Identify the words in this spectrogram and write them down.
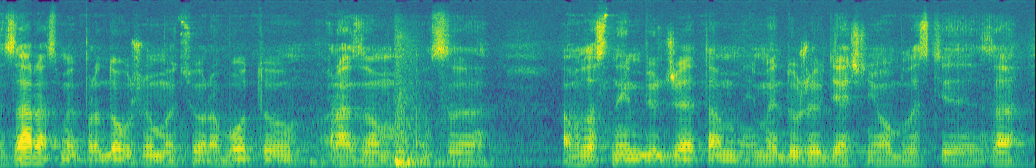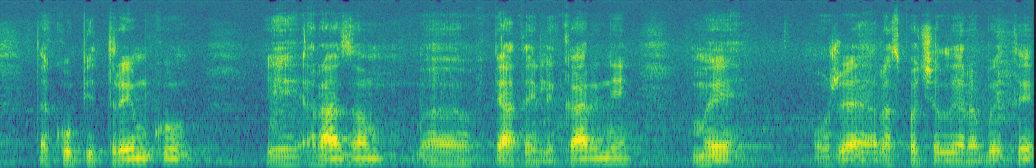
Зараз ми продовжуємо цю роботу разом з обласним бюджетом, і ми дуже вдячні області за таку підтримку. І разом е, в п'ятій лікарні ми вже розпочали робити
